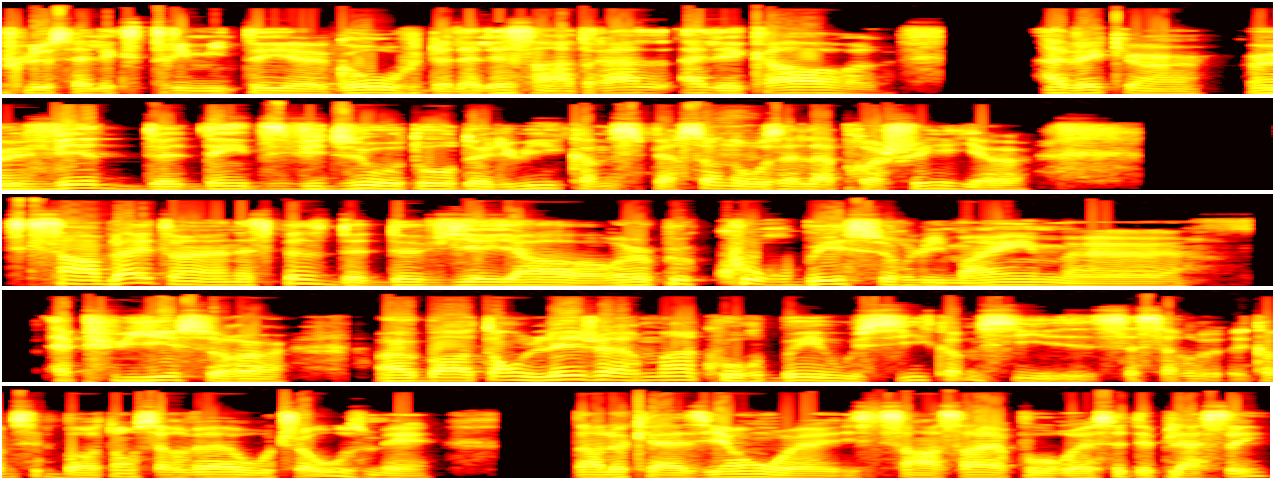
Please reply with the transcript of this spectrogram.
plus à l'extrémité gauche de l'allée centrale, à l'écart, avec un, vide de- d'individus autour de lui, comme si personne n'osait l'approcher. Ce qui semblait être un espèce de, vieillard, un peu courbé sur lui-même, appuyé sur un, bâton légèrement courbé aussi, comme si ça comme si le bâton servait à autre chose, mais dans l'occasion, euh, il s'en sert pour euh, se déplacer.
